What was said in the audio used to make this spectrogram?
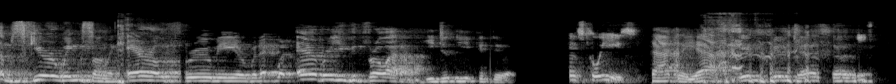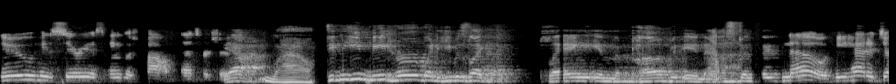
obscure Wings song, like "Arrow Through Me" or whatever, whatever you could throw at him, he just, he could do it. And Squeeze, Exactly. Yeah. In- he knew his serious English pop. That's for sure. yeah. wow. Didn't he meet her when he was like playing in the pub in Aspen? No, he had a jo-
